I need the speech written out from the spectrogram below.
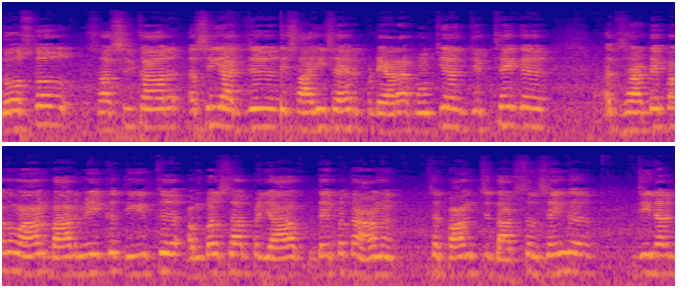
ਦੋਸਤੋ, ਸਤਿ ਸ੍ਰੀ ਅਕਾਲ। ਅਸੀਂ ਅੱਜ ਸਾਹੀ ਸ਼ਹਿਰ ਪਟਿਆਲਾ ਪਹੁੰਚੇ ਹਾਂ, ਜਿੱਥੇ ਕਿ ਸਾਡੇ ਭਗਵਾਨ ਵਾਲਮੀਕ ਤੀਰਥ ਅੰਮ੍ਰਿਤਸਰ ਪੰਜਾਬ ਦੇ ਪ੍ਰਧਾਨ ਸਰਪੰਚ ਦਰਸ਼ਨ ਸਿੰਘ ਜੀ ਨਾਲ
